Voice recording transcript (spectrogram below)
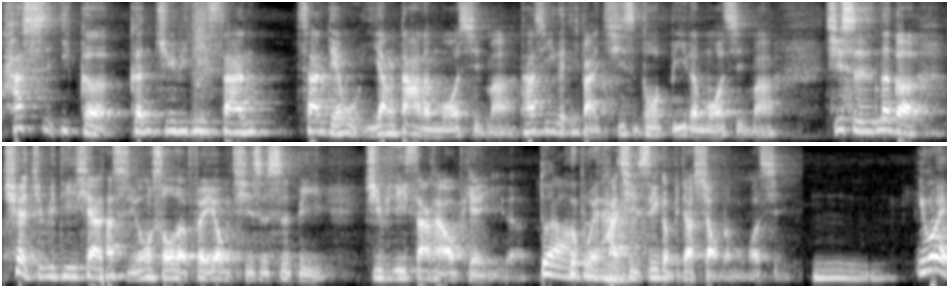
它是一个跟 GPT 三三点五一样大的模型吗？它是一个一百七十多 B 的模型吗？其实那个 ChatGPT 现在它使用收的费用其实是比 GPT 三还要便宜的。对啊。会不会它其实是一个比较小的模型？嗯。因为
